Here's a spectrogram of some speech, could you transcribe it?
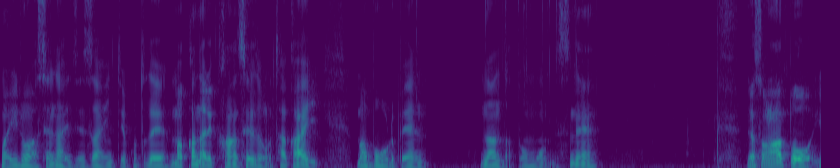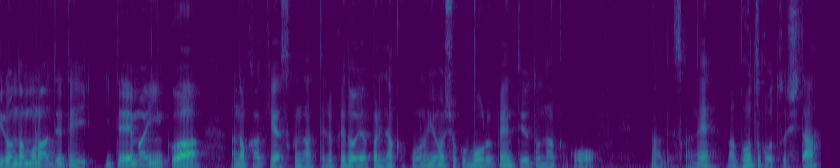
まあ、色あせないデザインということで、まあ、かなり完成度の高い、まあ、ボールペンなんだと思うんですね。でその後いろんなものが出ていて、まあ、インクはあの書きやすくなってるけどやっぱりなんかこの4色ボールペンっていうとなんかこうなんですかね、まあ、ゴツゴツした、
